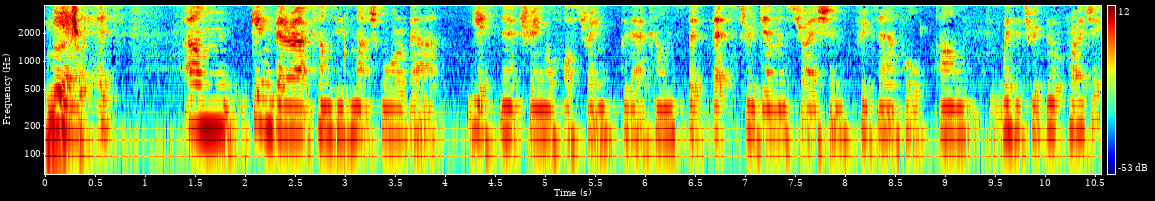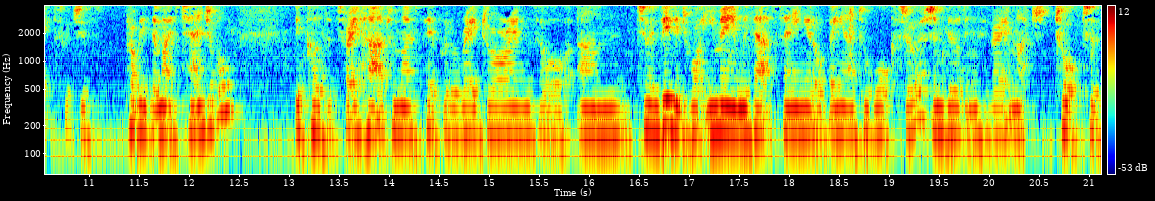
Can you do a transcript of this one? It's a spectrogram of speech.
Nurturing. Yeah, it's um, getting better outcomes is much more about yes, nurturing or fostering good outcomes, but that's through demonstration, for example, um, whether through built projects, which is probably the most tangible, because it's very hard for most people to read drawings or um, to envisage what you mean without seeing it or being able to walk through it. And buildings are very much talk to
